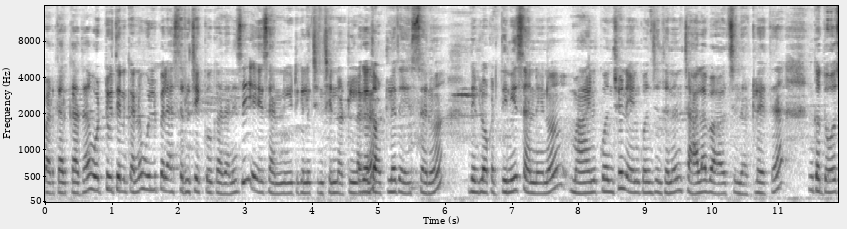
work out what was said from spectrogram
పడతారు కదా ఒట్టు తినకన్నా ఉల్లిపాయలు వేస్తే రుచి ఎక్కువ కదా అనేసి వేసాను నీట్గా చిన్న చిన్న అట్లగా తొట్లయితే వేస్తాను. దీంట్లో ఒకటి తినేసాను నేను. మా ఆయన కొంచెం నేను కొంచెం తిన్నాను. చాలా బాగా వచ్చింది అట్లయితే ఇంకా దోశ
